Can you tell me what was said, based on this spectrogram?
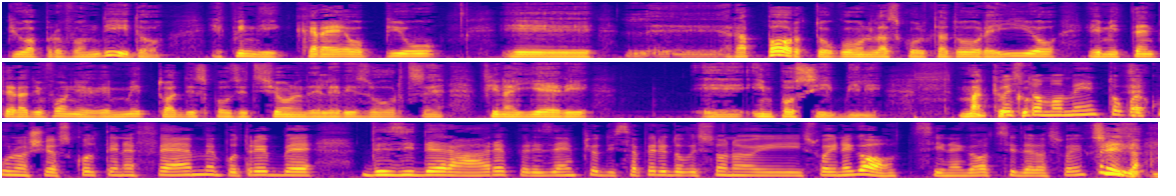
più approfondito e quindi creo più eh, rapporto con l'ascoltatore, io emittente radiofonica che metto a disposizione delle risorse fino a ieri eh, impossibili. Ma in questo co- momento qualcuno eh, ci ascolta in FM potrebbe desiderare, per esempio, di sapere dove sono i suoi negozi, i negozi della sua impresa sì,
